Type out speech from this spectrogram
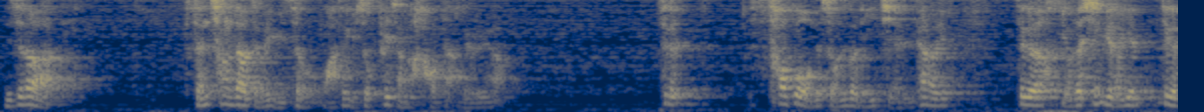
你知道？神创造整个宇宙，哇，这宇宙非常的浩大，对不对啊？这个超过我们所能够理解的。你看到这个有的星越来越，这个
